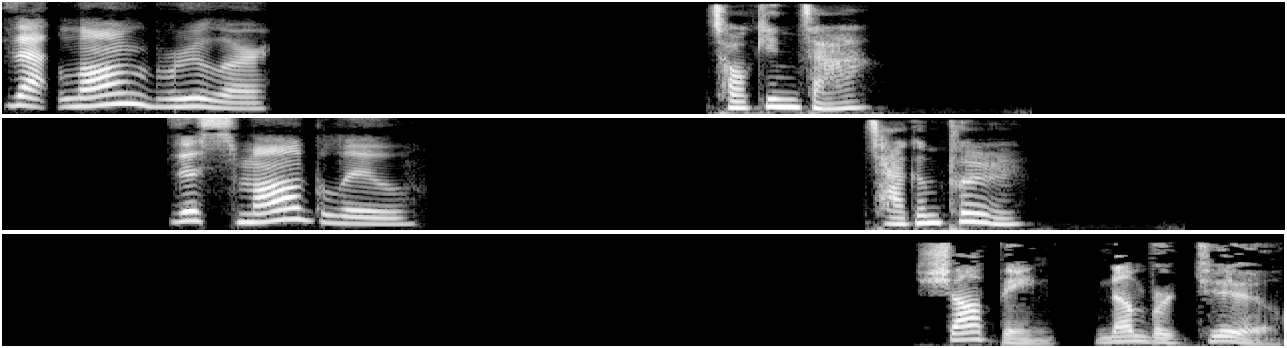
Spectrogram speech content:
That long ruler. 저 긴자. The small glue. 작은 풀. Shopping, number 2.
